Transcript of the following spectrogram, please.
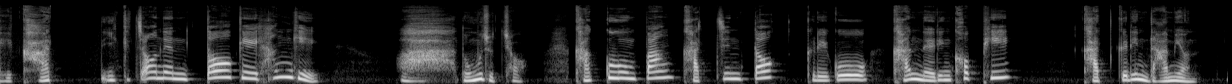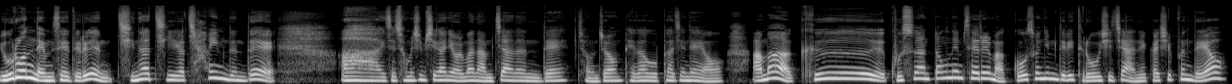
이 갓, 이렇게 쪄낸 떡의 향기. 아, 너무 좋죠. 갓 구운 빵, 갓 찐 떡, 그리고 갓 내린 커피, 갓 끓인 라면. 요런 냄새들은 지나치기가 참 힘든데, 아, 이제 점심시간이 얼마 남지 않았는데 점점 배가 고파지네요. 아마 그 구수한 떡 냄새를 맡고 손님들이 들어오시지 않을까 싶은데요.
